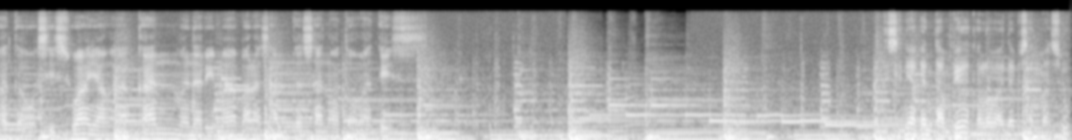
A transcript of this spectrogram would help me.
atau siswa yang akan menerima balasan pesan otomatis. Di sini akan tampil kalau ada pesan masuk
